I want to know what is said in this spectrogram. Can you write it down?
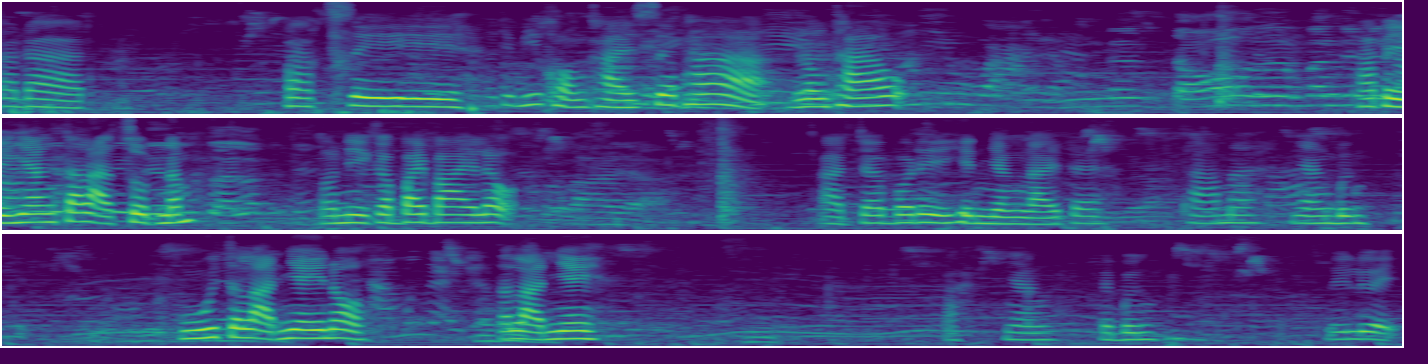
ตลาดปากเซก็จะมีของขายเสื้อผ้ารองเท้าพาไปยางตลาดสดน้ำตอนนี้ก็บายบายแล้ว อาจจะบ่ได้เห็นอย่างไรแต่พามายางบึงอุ้ยตลาดใหญ่เนาะตลาดใหญ่ไปยางไปบึงเรื่อยๆ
